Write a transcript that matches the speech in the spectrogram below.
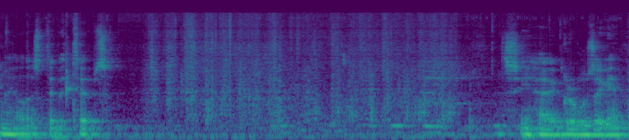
Right, let's do the tips. Let's see how it grows again.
